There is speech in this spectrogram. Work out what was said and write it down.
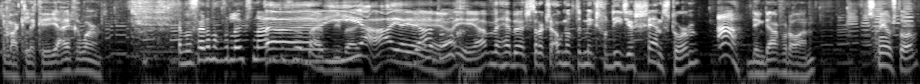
Je maakt lekker je eigen warmte. Hebben we verder nog wat leuks na? Eh, ja, ja, ja, ja, ja, toch? ja, ja. We hebben straks ook nog de mix van DJ Sandstorm. Ah, Denk daar vooral aan. sneeuwstorm.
